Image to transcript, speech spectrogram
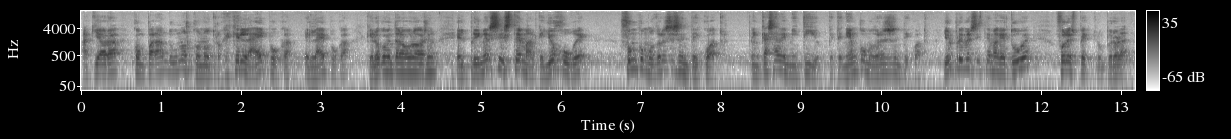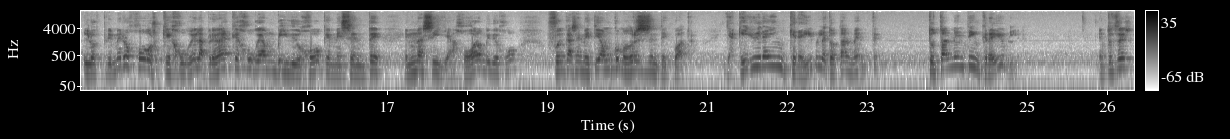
Aquí ahora comparando unos con otros. Es que en la época, en la época, que lo he comentado en alguna ocasión, el primer sistema al que yo jugué fue un Commodore 64. En casa de mi tío, que tenía un Commodore 64. Yo el primer sistema que tuve fue el Spectrum, pero los primeros juegos que jugué, la primera vez que jugué a un videojuego, que me senté en una silla a jugar a un videojuego, fue en casa de mi tío a un Commodore 64. Y aquello era increíble totalmente totalmente increíble. Entonces,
